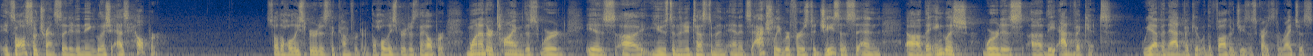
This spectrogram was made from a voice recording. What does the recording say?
it's also translated in English as helper. So the Holy Spirit is the comforter. The Holy Spirit is the helper. One other time this word is uh, used in the New Testament, and it actually refers to Jesus. And uh, the English word is uh, the advocate. We have an advocate with the Father, Jesus Christ the righteous.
